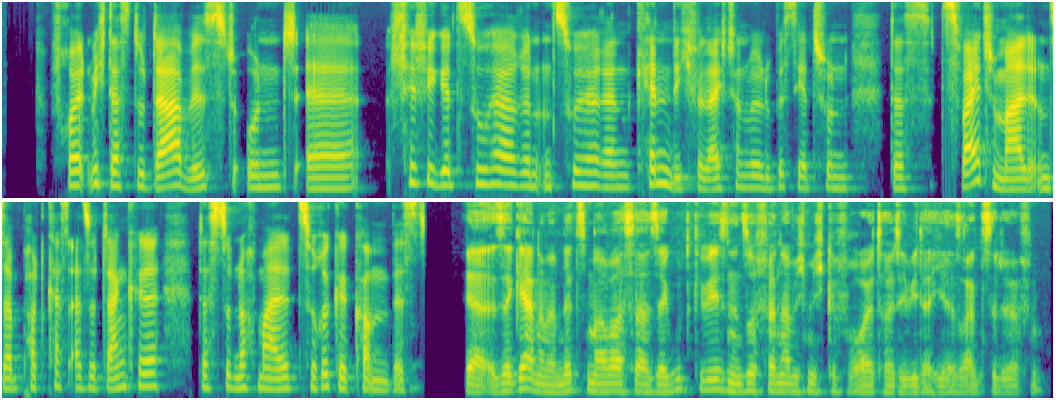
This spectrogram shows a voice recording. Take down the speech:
Freut mich, dass du da bist und äh, pfiffige Zuhörerinnen und Zuhörer kennen dich vielleicht schon, weil du bist jetzt schon das zweite Mal in unserem Podcast. Also danke, dass du nochmal zurückgekommen bist. Ja, sehr gerne. Beim letzten Mal war es ja sehr gut gewesen. Insofern habe ich mich gefreut, heute wieder hier sein zu dürfen.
